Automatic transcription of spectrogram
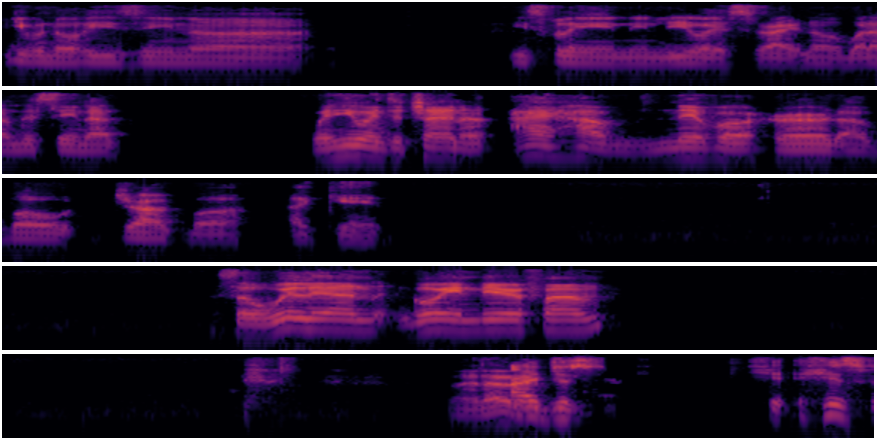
even though he's in uh he's playing in the US right now, but I'm just saying that when he went to China, I have never heard about Drogba again. So Willian going there, fam. Man, I just his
